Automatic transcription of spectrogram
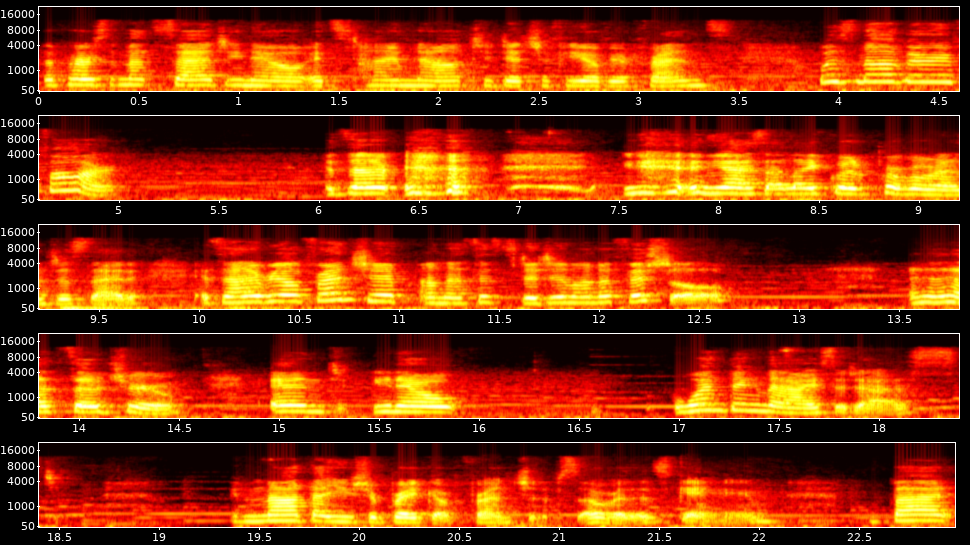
the person that said, you know, it's time now to ditch a few of your friends was not very far. It's not a, and yes, I like what Purple Round just said. It's not a real friendship unless it's Digimon official. And that's so true. And, you know, one thing that I suggest, not that you should break up friendships over this game, but,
